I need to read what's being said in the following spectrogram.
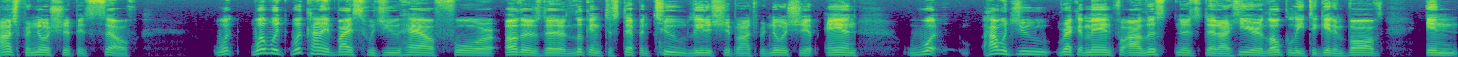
entrepreneurship itself, what what would what kind of advice would you have for others that are looking to step into leadership or entrepreneurship, and what how would you recommend for our listeners that are here locally to get involved in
